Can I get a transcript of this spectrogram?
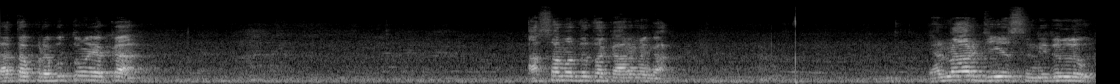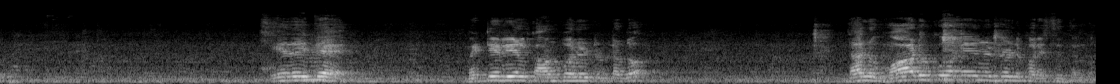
గత ప్రభుత్వం యొక్క అసమర్థత కారణంగా ఎన్ఆర్జిఎస్ నిధులు ఏదైతే మెటీరియల్ కాంపోనెంట్ ఉంటుందో దాన్ని వాడుకోలేనటువంటి పరిస్థితుల్లో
